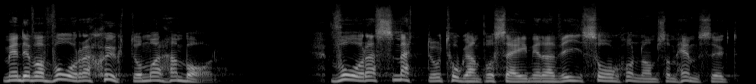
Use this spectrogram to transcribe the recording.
Men det var våra sjukdomar han bar. Våra smärtor tog han på sig medan vi såg honom som hemsökt,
